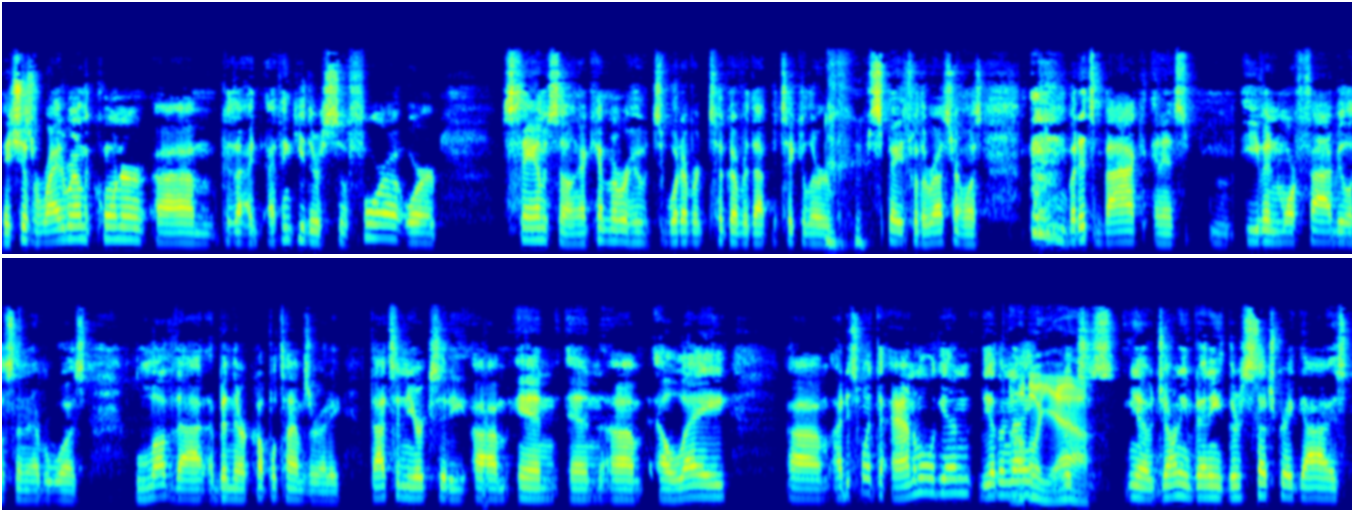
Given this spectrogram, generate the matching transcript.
it's just right around the corner. Because um, I, I, think either Sephora or Samsung, I can't remember who, whatever took over that particular space where the restaurant was, but it's back and it's even more fabulous than it ever was. Love that. I've been there a couple times already. That's in New York City. Um, in in um, L.A. Um, I just went to Animal again the other night. Oh yeah, which is, you know Johnny and Vinny. They're such great guys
